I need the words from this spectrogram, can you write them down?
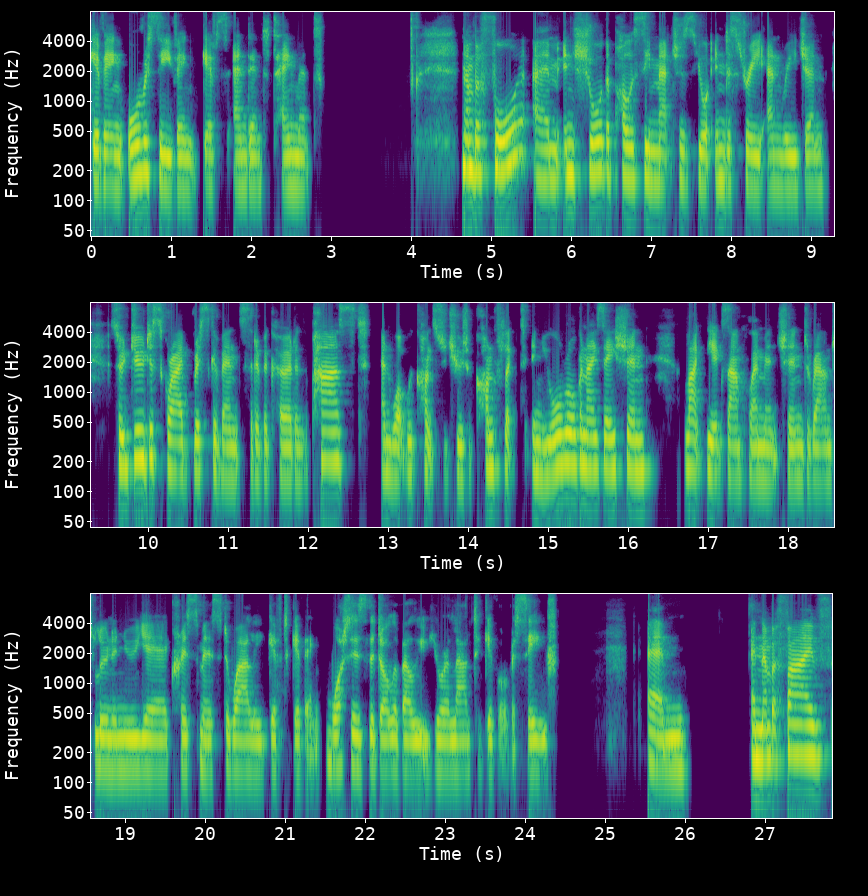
giving or receiving gifts and entertainment. Number four, um, ensure the policy matches your industry and region. So, do describe risk events that have occurred in the past and what would constitute a conflict in your organization, like the example I mentioned around Lunar New Year, Christmas, Diwali, gift giving. What is the dollar value you're allowed to give or receive? Um, and number five,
